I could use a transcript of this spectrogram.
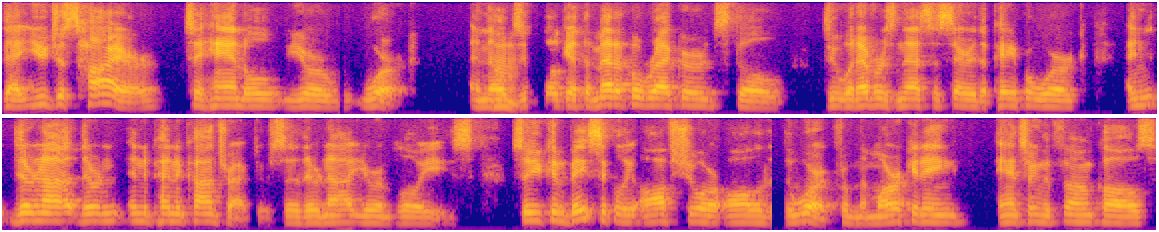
that you just hire to handle your work. And they'll hmm. do, they'll get the medical records, they'll do whatever is necessary, the paperwork, and they're not they're independent contractors, so they're not your employees. So you can basically offshore all of the work from the marketing, answering the phone calls,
